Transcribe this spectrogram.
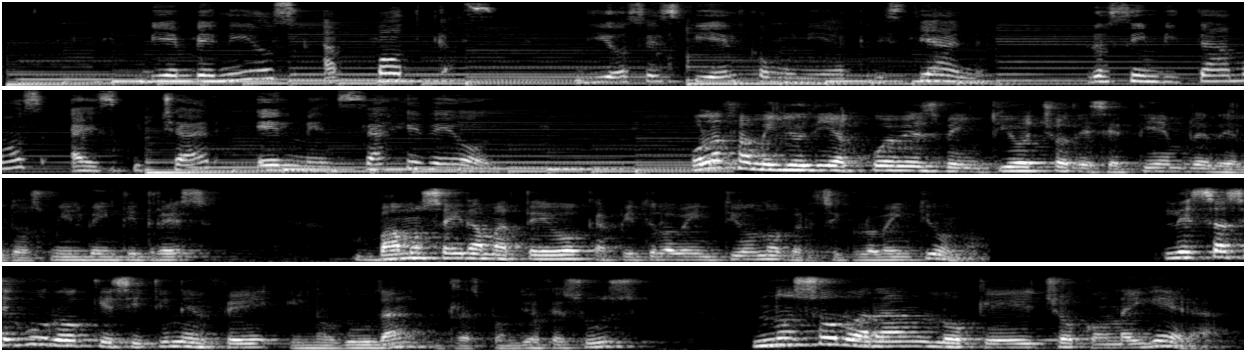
Bienvenidos a podcast Dios es fiel comunidad cristiana. Los invitamos a escuchar el mensaje de hoy. Hola familia, día jueves 28 de septiembre del 2023. Vamos a ir a Mateo capítulo 21, versículo 21. Les aseguro que si tienen fe y no dudan, respondió Jesús, no solo harán lo que he hecho con la higuera,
